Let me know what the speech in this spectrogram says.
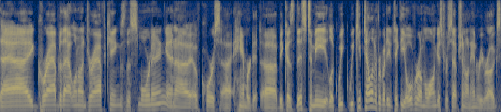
I grabbed that one on DraftKings this morning, and I, of course, uh, hammered it uh, because this, to me, look, we we keep telling everybody to take the over on the longest reception on Henry Ruggs,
